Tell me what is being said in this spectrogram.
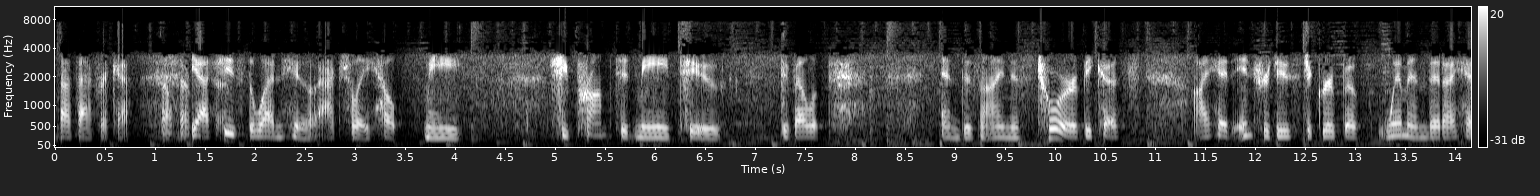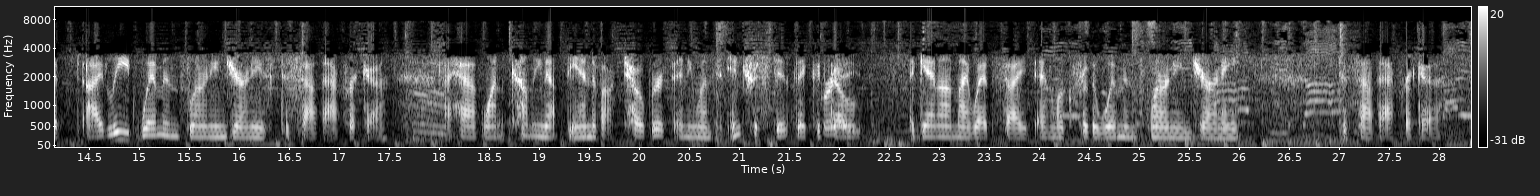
South Africa. South Africa. Yeah, she's the one who actually helped me. She prompted me to develop and design this tour because I had introduced a group of women that I had. I lead women's learning journeys to South Africa. Hmm. I have one coming up the end of October. If anyone's interested, they could go again on my website and look for the women's learning journey to South Africa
